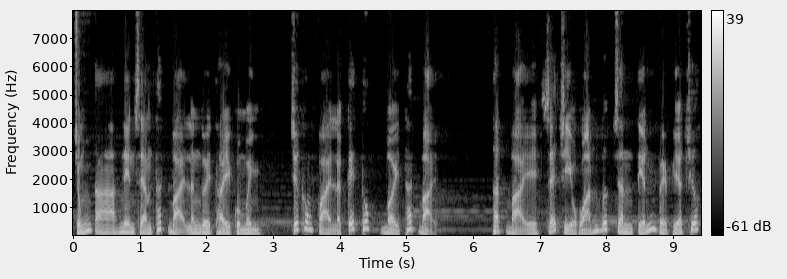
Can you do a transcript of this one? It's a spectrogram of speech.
Chúng ta nên xem thất bại là người thầy của mình, Chứ không phải là kết thúc bởi thất bại. Thất bại sẽ chỉ hoán bước chân tiến về phía trước,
